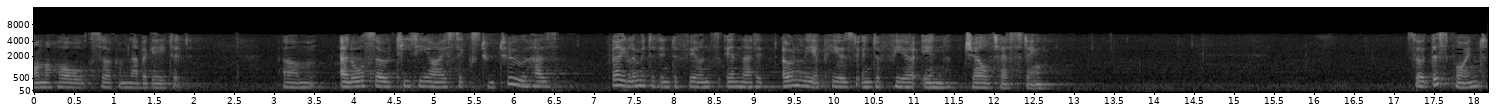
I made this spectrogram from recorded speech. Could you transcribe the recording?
on the whole, circumnavigated. Um, and also TTI 622 has very limited interference in that it only appears to interfere in gel testing. So at this point,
